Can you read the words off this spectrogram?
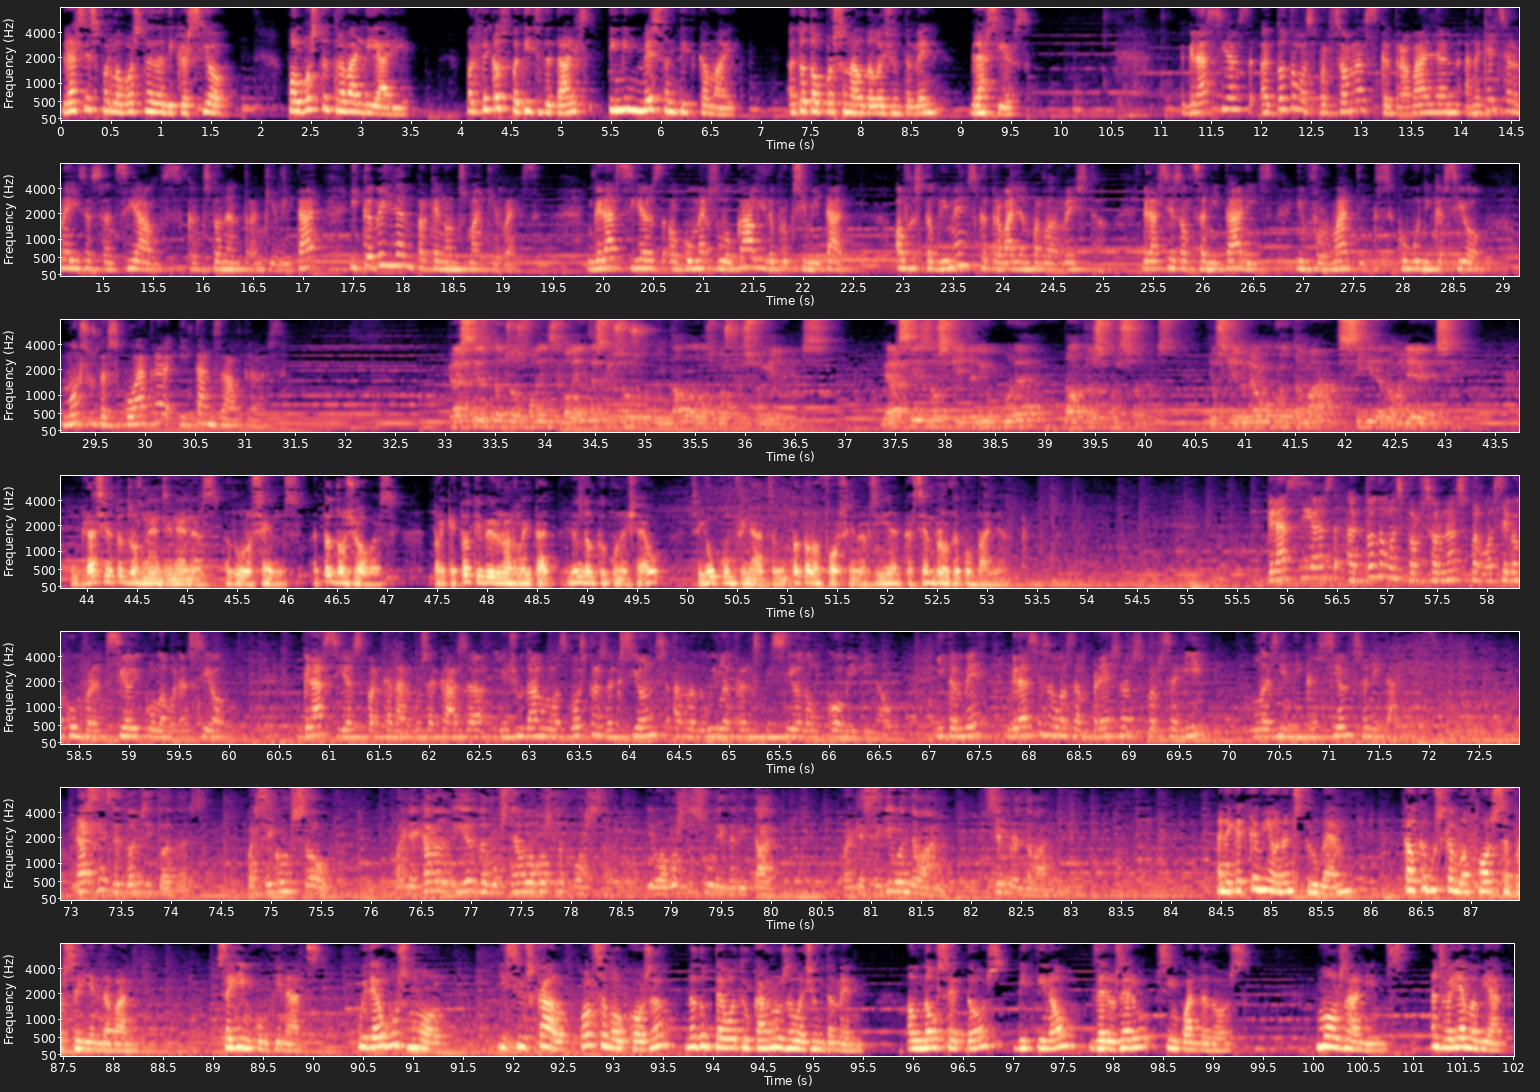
gràcies per la vostra dedicació, pel vostre treball diari, per fer que els petits detalls tinguin més sentit que mai. A tot el personal de l'Ajuntament, gràcies. Gràcies a totes les persones que treballen en aquells serveis essencials que ens donen tranquil·litat i que vellen perquè no ens manqui res. Gràcies al comerç local i de proximitat, als establiments que treballen per la resta, gràcies als sanitaris, informàtics, comunicació, Mossos d'Esquadra i tants altres. Gràcies a tots els valents i valentes que sous el puntal a les vostres famílies. Gràcies als que teniu cura d'altres persones i els que doneu un compte mà, sigui de la manera que sigui. Gràcies a tots els nens i nenes, adolescents, a tots els joves, perquè tot i viure una realitat lluny del que coneixeu, seguiu confinats amb tota la força i energia que sempre us acompanya. Gràcies a totes les persones per la seva comprensió i col·laboració. Gràcies per quedar-vos a casa i ajudar amb les vostres accions a reduir la transmissió del Covid-19. I també gràcies a les empreses per seguir les indicacions sanitàries. Gràcies a tots i totes per ser com sou, perquè cada dia demostreu la vostra força i la vostra solidaritat, perquè seguiu endavant, sempre endavant. En aquest camí on ens trobem, cal que busquem la força per seguir endavant. Seguim confinats. Cuideu-vos molt i si us cal qualsevol cosa, no dubteu a trucar-nos a l'Ajuntament al 972 29 00 52. Molts ànims. Ens veiem aviat.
